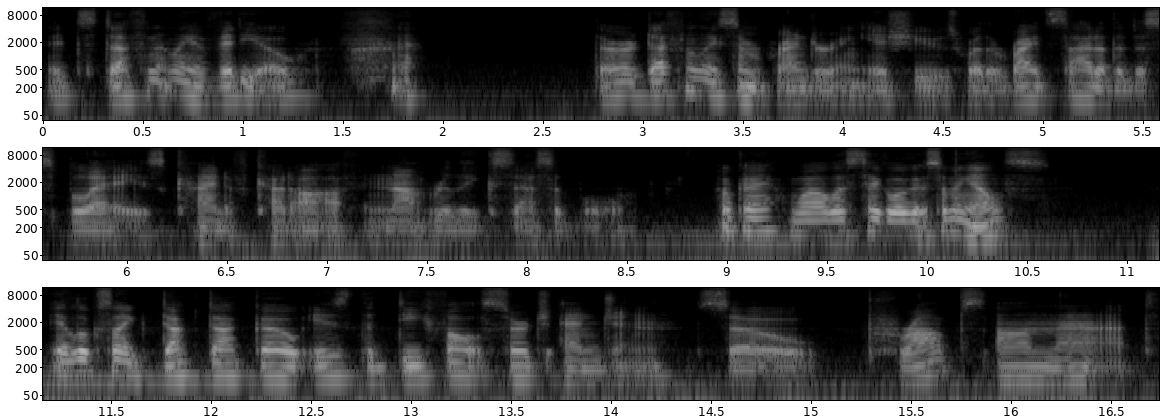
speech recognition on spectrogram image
It's definitely a video. there are definitely some rendering issues where the right side of the display is kind of cut off and not really accessible. Okay, well, let's take a look at something else. It looks like DuckDuckGo is the default search engine, so props on that.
